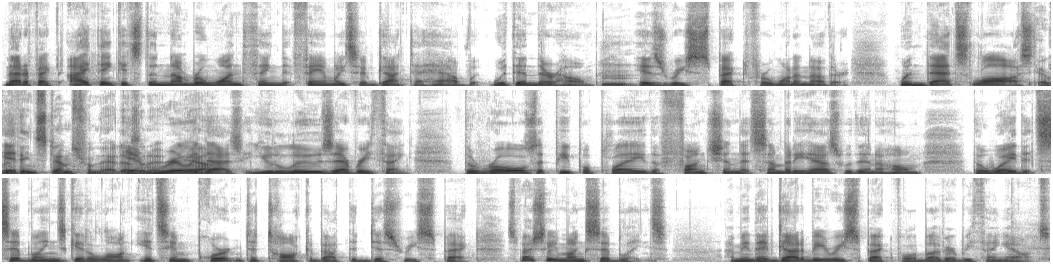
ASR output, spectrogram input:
Matter of fact, I think it's the number one thing that families have got to have w- within their home hmm. is respect for one another. When that's lost, it- Everything stems from that, doesn't it? it? really Yeah. does. You lose everything. The roles that people play, the function that somebody has within a home, the way that siblings get along. It's important to talk about the disrespect, especially among siblings. I mean, they've got to be respectful above everything else.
